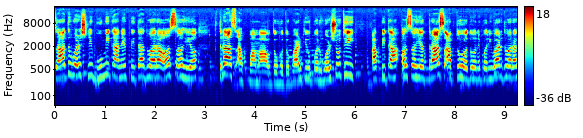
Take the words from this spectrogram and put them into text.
સાત વર્ષની ભૂમિકાને પિતા દ્વારા અસહ્ય ત્રાસ આપવામાં આવતો હતો. બાળકી ઉપર વર્ષોથી આ પિતા અસહ્ય ત્રાસ આપતો હતો અને પરિવાર દ્વારા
